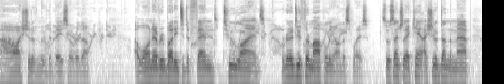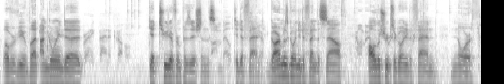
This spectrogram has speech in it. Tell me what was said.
Oh, I should have moved the base over though. I want everybody to defend two lines. We're gonna do Thermopylae on this place. So essentially, I can't. I should have done the map overview, but I'm going to For any sign of trouble. Get two different positions to defend. Garm's going to defend the south. All the troops are going to defend north,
